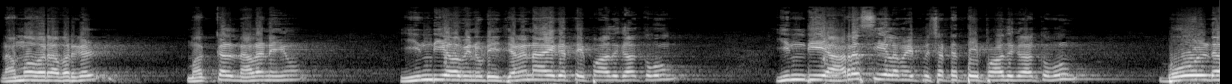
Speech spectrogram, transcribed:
நம்மவர் அவர்கள் மக்கள் நலனையும் இந்தியாவினுடைய ஜனநாயகத்தை பாதுகாக்கவும் இந்திய அரசியலமைப்பு சட்டத்தை பாதுகாக்கவும் போல்டா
